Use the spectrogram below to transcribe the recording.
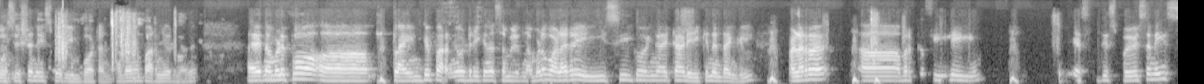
position is very important അതാണ് ഞാൻ പറഞ്ഞു വരുന്നത്. അതായത് നമ്മളിപ്പോ ക്ലയന്റ് പറഞ്ഞുകൊണ്ടിരിക്കുന്ന സമയത്ത് നമ്മൾ വളരെ ഈസി ഗോയിങ് ആയിട്ടാണ് ഇരിക്കുന്നുണ്ടെങ്കിൽ വളരെ അവർക്ക് ഫീൽ ചെയ്യും this person is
